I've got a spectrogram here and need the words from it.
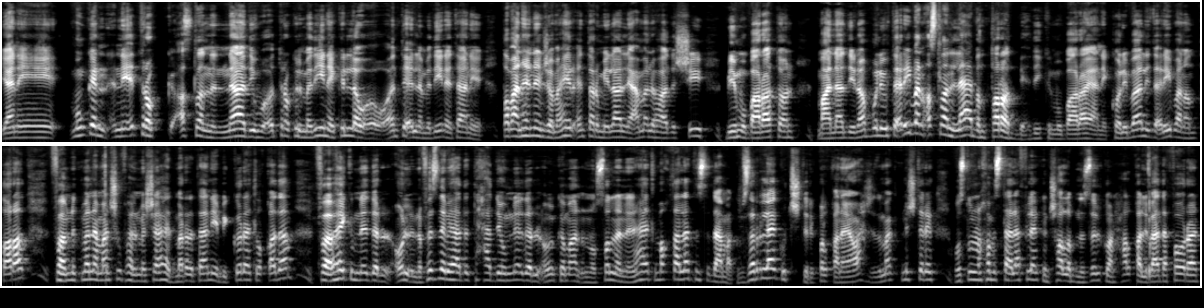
يعني ممكن اني اترك أصلا النادي وأترك المدينة كلها وأنتقل لمدينة ثانية طبعا هن جماهير إنتر ميلان اللي عملوا هذا الشيء بمباراتهم مع نادي نابولي وتقريبا أصلا اللاعب انطرد بهذيك المباراة. يعني كوليبالي تقريبا انطرد. فبنتمنى ما نشوف هالمشاهد مرة ثانية بكرة القدم. فهيك بنقدر نقول إنه فزنا بهذا التحدي وبنقدر نقول كمان إنه وصلنا لنهاية المقطع. لا تنسى دعمك. بزر like وتشترك بالقناة. وحش إذا ما كنت مشترك وصلنا 5000 like. إن شاء الله بنزل لكم الحلقة اللي بعدها فورا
